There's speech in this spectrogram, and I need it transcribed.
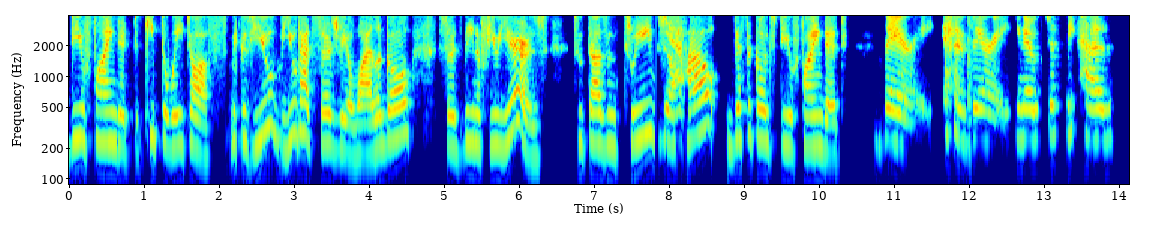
do you find it to keep the weight off? Because you you've had surgery a while ago, so it's been a few years. 2003. So, Yes. how difficult do you find it? Very, very. You know, just because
